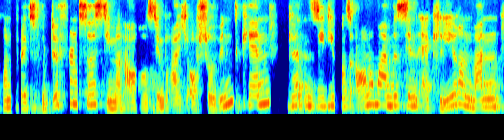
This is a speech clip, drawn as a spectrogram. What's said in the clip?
Contracts for Differences, die man auch aus dem Bereich Offshore Wind kennt. Könnten Sie die uns auch noch mal ein bisschen erklären, wann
